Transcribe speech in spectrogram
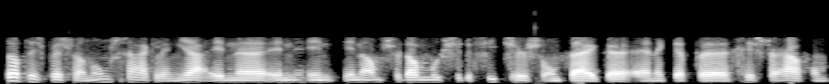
Dat is best wel een omschakeling. Ja, in, uh, in, in, in Amsterdam moest je de fietsers ontwijken. En ik heb uh, gisteravond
